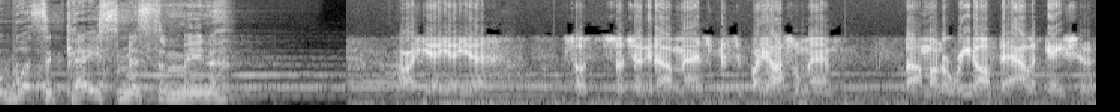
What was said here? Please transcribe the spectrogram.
was the case, misdemeanor. All right, yeah, yeah, yeah. So, so check it out, man. It's Mr. Payaso, man. But I'm gonna read off the allegations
